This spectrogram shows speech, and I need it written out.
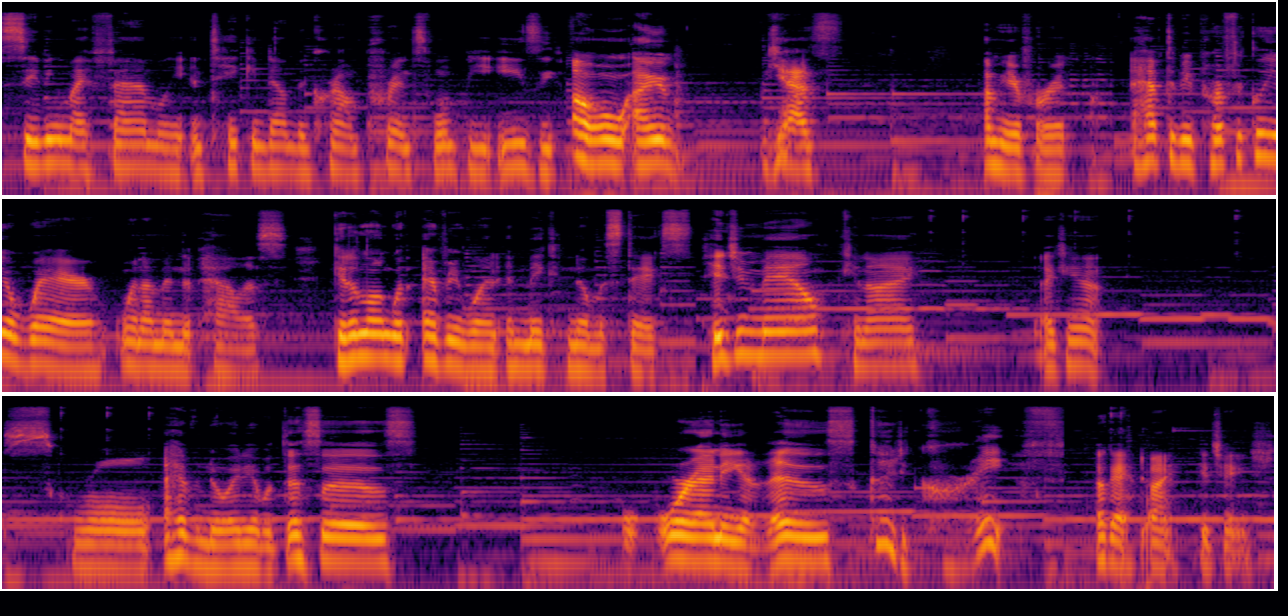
saving my family and taking down the crown prince won't be easy. Oh, I am. Yes. I'm here for it. I have to be perfectly aware when I'm in the palace, get along with everyone, and make no mistakes. Pigeon mail? Can I? I can't scroll. I have no idea what this is. Or any of this. Good grief. Okay, fine. Get changed.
